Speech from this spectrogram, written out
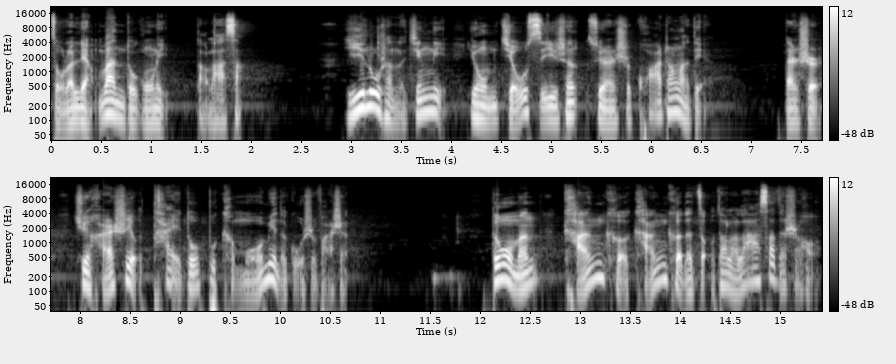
走了两万多公里到拉萨，一路上的经历用九死一生虽然是夸张了点，但是却还是有太多不可磨灭的故事发生。等我们坎坷坎坷地走到了拉萨的时候，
